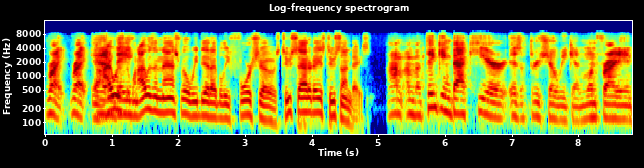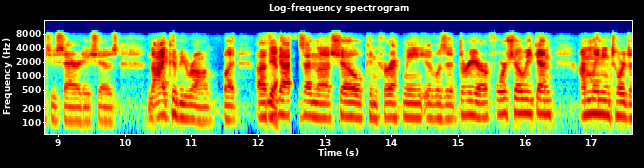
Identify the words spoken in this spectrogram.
right, right. When I was they, when I was in Nashville, we did I believe four shows, two Saturdays, two Sundays. I'm I'm thinking back here is a three show weekend, one Friday and two Saturday shows. I could be wrong, but uh, if Yeah. you guys on the show can correct me, it was a three or a four show weekend. I'm leaning towards a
